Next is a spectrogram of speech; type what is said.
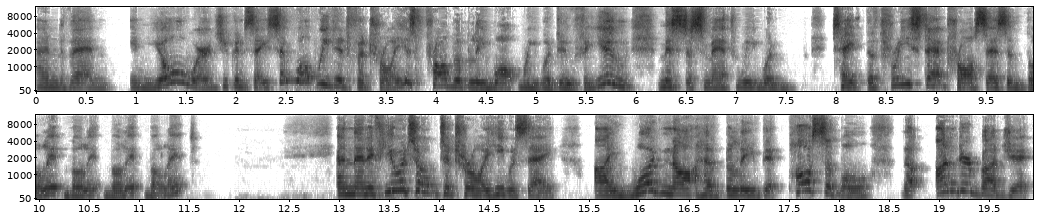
And then in your words, you can say, so what we did for Troy is probably what we would do for you, Mr. Smith. We would take the three step process of bullet, bullet, bullet, bullet. And then if you were talking to Troy, he would say, I would not have believed it possible that under budget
